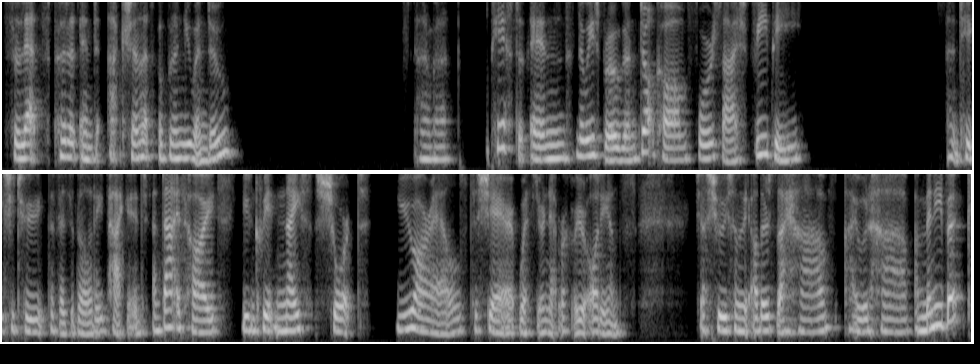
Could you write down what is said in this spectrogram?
So let's put it into action. Let's open a new window. And I'm going to paste it in louisebrogan.com forward slash VP and it takes you to the visibility package. And that is how you can create nice short URLs to share with your network or your audience. Just show you some of the others that I have. I would have a mini book.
